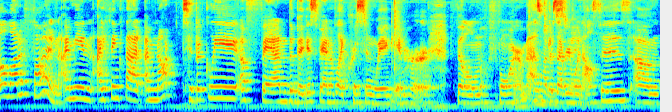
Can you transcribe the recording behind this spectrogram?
a lot of fun. I mean, I think that I'm not typically a fan, the biggest fan of like Kristen Wiig in her film form as much as everyone else is. Um,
